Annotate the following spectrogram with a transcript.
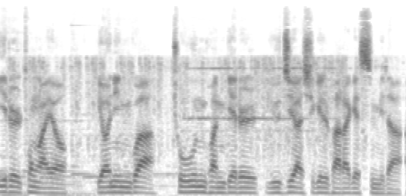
이를 통하여 연인과 좋은 관계를 유지하시길 바라겠습니다.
